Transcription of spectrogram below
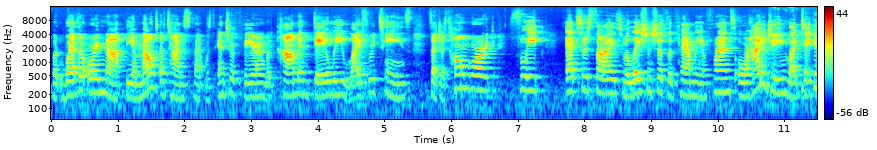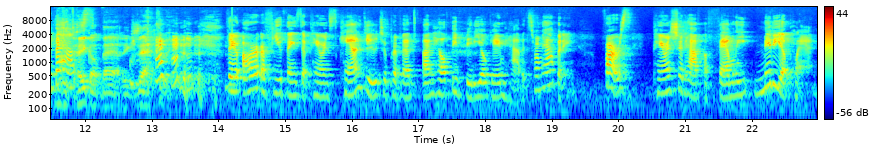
but whether or not the amount of time spent was interfering with common daily life routines such as homework, sleep, exercise, relationships with family and friends, or hygiene like taking baths. Take a bath, exactly. There are a few things that parents can do to prevent unhealthy video game habits from happening. First, parents should have a family media plan.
